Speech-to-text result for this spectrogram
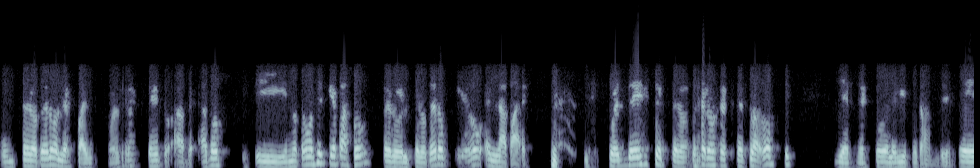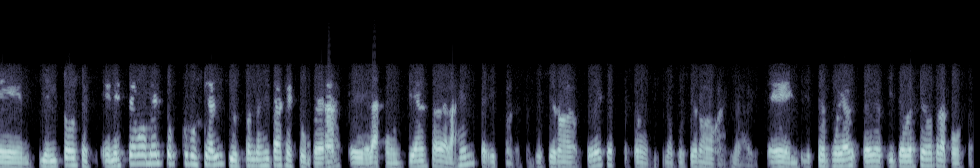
Un pelotero le faltó el respeto a, dos. Y no tengo que decir qué pasó, pero el pelotero quedó en la pared. Después de ese, pelotero respetó a dos y el resto del equipo también. Eh, y entonces, en este momento crucial, Houston necesita recuperar eh, la confianza de la gente y por eso pusieron a ustedes, que no pusieron a más nadie. Eh, y, te voy a, y te voy a decir otra cosa.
